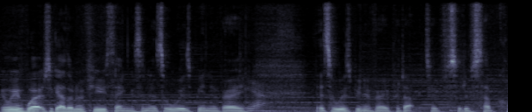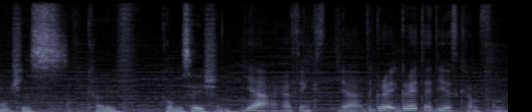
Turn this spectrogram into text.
And we've worked together on a few things, and it's always been a very, Yeah. it's always been a very productive sort of subconscious kind of conversation. Yeah, I think yeah, the great great ideas come from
